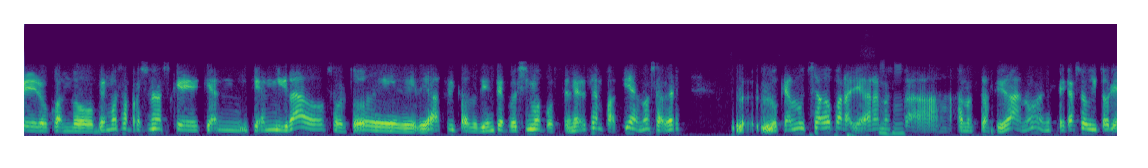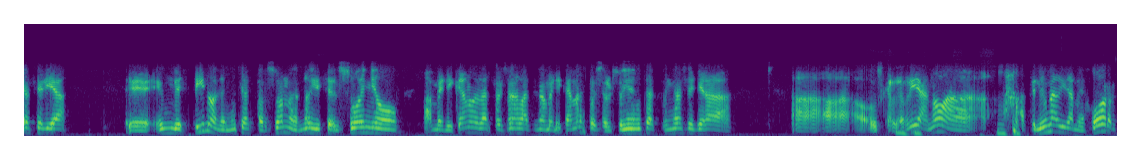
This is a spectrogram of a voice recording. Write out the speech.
Pero cuando vemos a personas que, que, han, que han migrado, sobre todo de, de, África o de Oriente Próximo, pues tener esa empatía, ¿no? Saber lo, que han luchado para llegar a nuestra, a nuestra ciudad, ¿no? En este caso, Vitoria sería eh, un destino de muchas personas, ¿no? Y es el sueño americano de las personas latinoamericanas, pues el sueño de muchas personas es llegar a, a, a Euskal Herria, ¿no? A, a, tener una vida mejor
